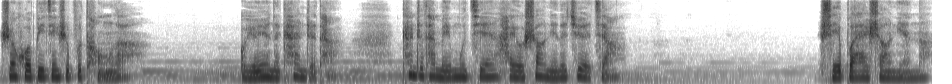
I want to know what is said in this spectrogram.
生活毕竟是不同了，我远远的看着他，看着他眉目间还有少年的倔强。谁不爱少年呢？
